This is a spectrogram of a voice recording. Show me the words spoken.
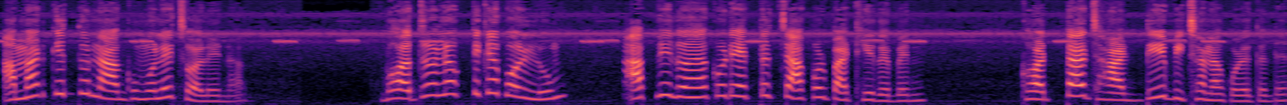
আমার কিন্তু না ঘুমোলে চলে না। ভদ্রলোকটিকে বললুম, আপনি দয়া করে একটা চাকর পাঠিয়ে দেবেন। ঘরটা ঝাড় দিয়ে বিছানা করে দেবেন।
